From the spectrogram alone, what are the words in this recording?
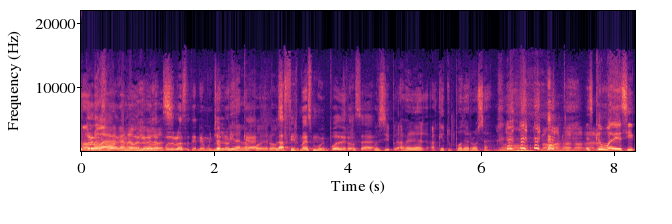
No lo hagan, no, de La amigos. poderosa tiene mucha No lógica. pidan la poderosa. La firma es muy poderosa. Pues sí, a ver, aquí tu poderosa. No, no, no, no. es no. como decir,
